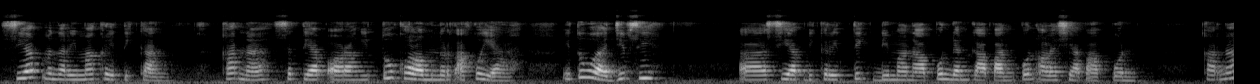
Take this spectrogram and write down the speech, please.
siap menerima kritikan. Karena setiap orang itu kalau menurut aku ya, itu wajib sih uh, siap dikritik di mana pun dan kapan pun oleh siapa pun. Karena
